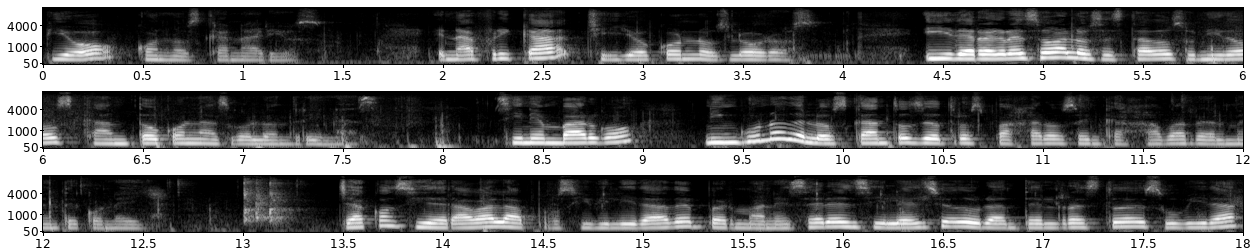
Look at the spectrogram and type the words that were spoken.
pió con los canarios. En África chilló con los loros y de regreso a los Estados Unidos cantó con las golondrinas. Sin embargo, ninguno de los cantos de otros pájaros encajaba realmente con ella. Ya consideraba la posibilidad de permanecer en silencio durante el resto de su vida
